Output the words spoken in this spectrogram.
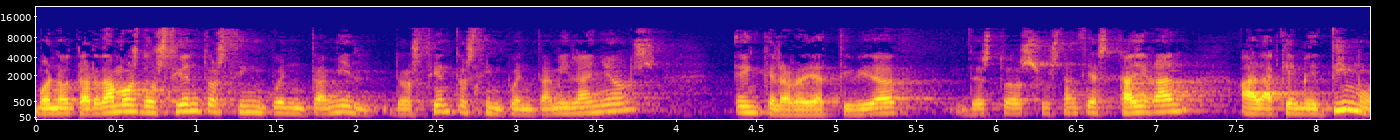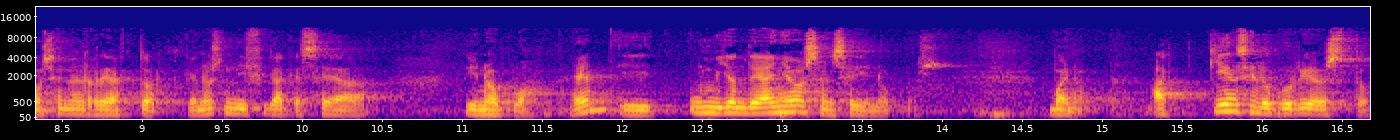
Bueno, tardamos 250.000 250.000 años en que la radiactividad de estas sustancias caigan a la que metimos en el reactor, que no significa que sea inocua. ¿eh? Y un millón de años en ser inocuos. Bueno, ¿a quién se le ocurrió esto?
